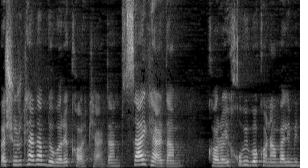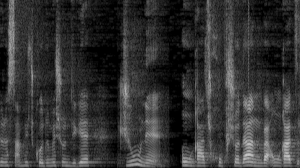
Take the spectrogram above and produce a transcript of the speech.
و شروع کردم دوباره کار کردن. سعی کردم کارهای خوبی بکنم ولی می‌دونستم هیچ کدومشون دیگه جون اونقدر خوب شدن و اونقدر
